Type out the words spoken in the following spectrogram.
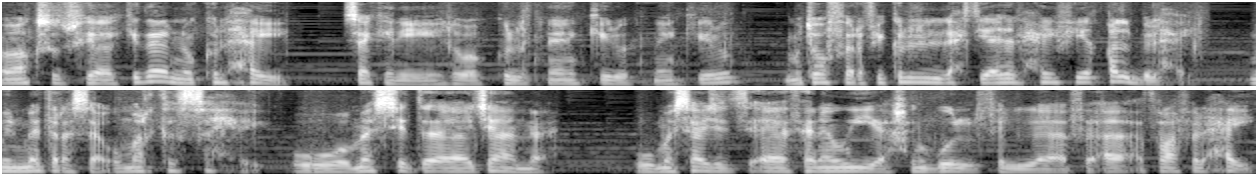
وما اقصد فيها كذا إنه كل حي سكني اللي هو كل 2 كيلو 2 كيلو. متوفره في كل الاحتياجات الحي في قلب الحي من مدرسة ومركز صحي ومسجد جامع ومساجد ثانوية خلينا نقول في في أطراف الحي.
